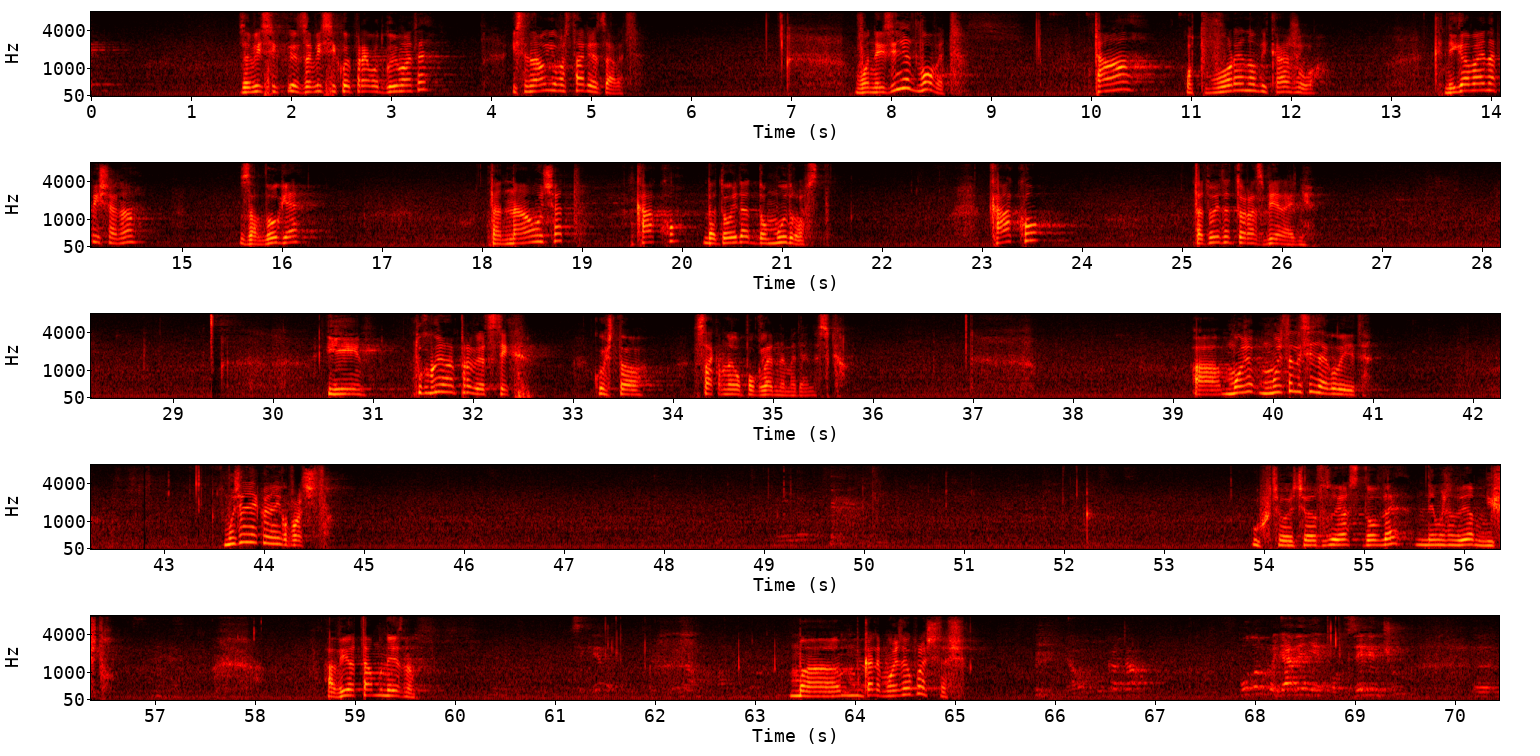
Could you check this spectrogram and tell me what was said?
зависи, зависи кој превод го имате, и се наоѓа во Стариот Завет. Во незиниот вовет, таа отворено ви кажува. Книгава е напишана за луѓе да научат како да дојдат до мудрост. Како да дојдат до разбирање. И тука го имаме првиот стих, кој што сакам да го погледнеме денеска. А, може, можете ли си да го видите? Може ли некој да ни го прочита? Ух, човече, јас довде не можам да видам ништо. А вие таму не знам. Ма, Гале, можеш да го прочиташ? Подобро јадење зеленчук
